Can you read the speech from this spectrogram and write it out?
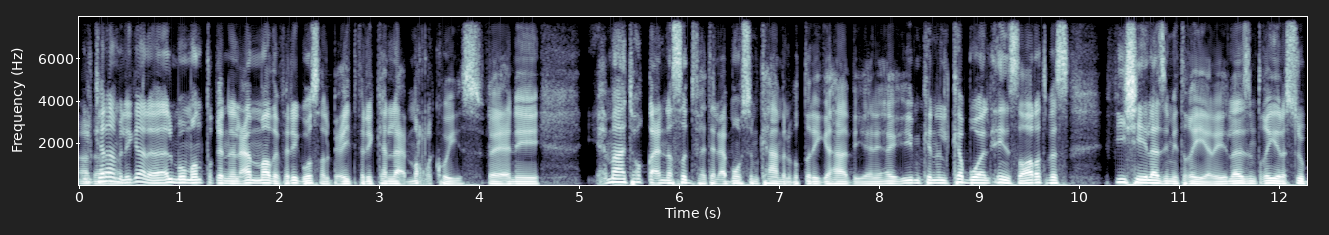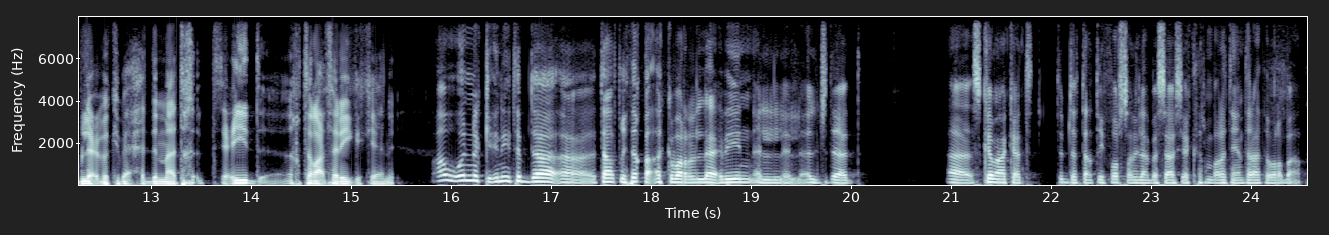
الكلام اللي قاله المو منطقي إن العام الماضي فريق وصل بعيد فريق كان لاعب مرة كويس. فيعني يعني ما أتوقع إنه صدفة تلعب موسم كامل بالطريقة هذه. يعني يمكن الكبوة الحين صارت بس في شيء لازم يتغير. لازم تغير أسلوب لعبك بحد ما تخ... تعيد اختراع فريقك يعني. أو إنك يعني تبدأ آه، تعطي ثقة أكبر للاعبين ال- ال- الجداد. آه، سكاماكا ت- تبدأ تعطي فرصة للاعب أساسي أكثر من مرتين ثلاثة ورا بعض.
